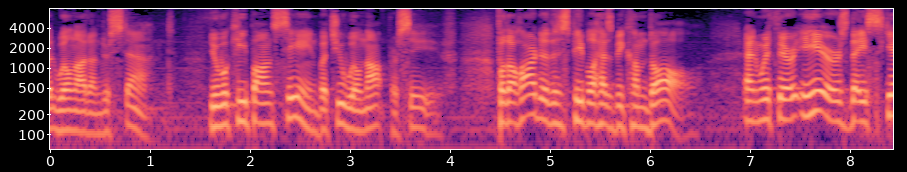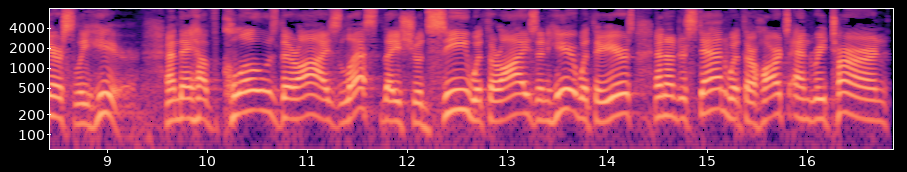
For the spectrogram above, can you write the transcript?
but will not understand. You will keep on seeing, but you will not perceive. For the heart of this people has become dull, and with their ears they scarcely hear. And they have closed their eyes, lest they should see with their eyes and hear with their ears and understand with their hearts and return,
